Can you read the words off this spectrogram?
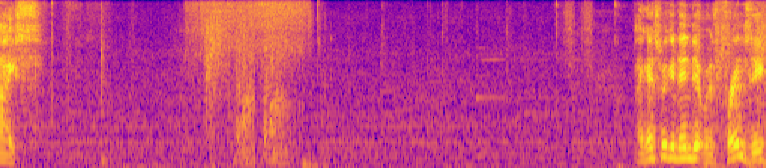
Nice. I guess we could end it with Frenzy.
